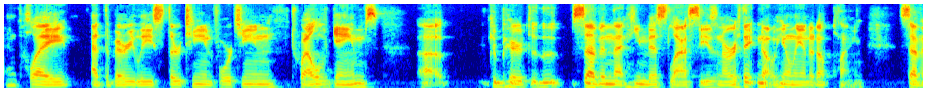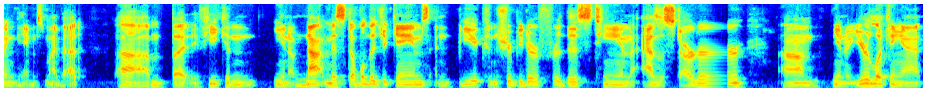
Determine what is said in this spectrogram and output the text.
and play at the very least 13, 14, 12 games, uh, compared to the seven that he missed last season, or I think no, he only ended up playing seven games. My bad. Um, but if he can, you know, not miss double digit games and be a contributor for this team as a starter, um, you know, you're looking at,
